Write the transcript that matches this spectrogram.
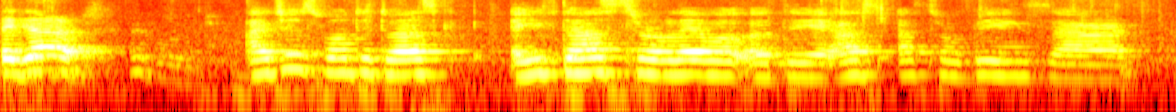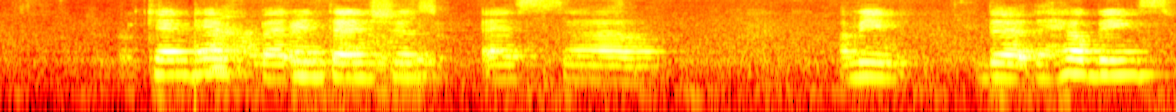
The girl. I just wanted to ask if the astral level, uh, the ast- astral beings are can have better intentions as, uh, I mean, the the hell beings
